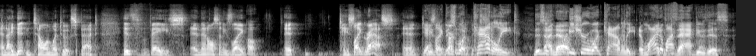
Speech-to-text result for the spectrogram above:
and I didn't tell him what to expect. His face, and then all of a sudden he's like, Oh. it tastes like grass." It tastes He's like, this is what clippings." cattle eat. This is I know. pretty sure what cattle eat. And why do I have to do this?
